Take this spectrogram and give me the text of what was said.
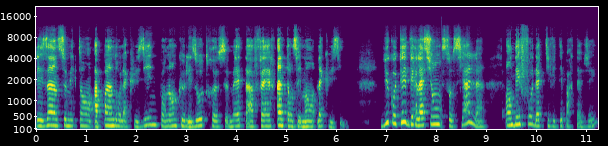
Les uns se mettant à peindre la cuisine pendant que les autres se mettent à faire intensément la cuisine. Du côté des relations sociales, en défaut d'activités partagées,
